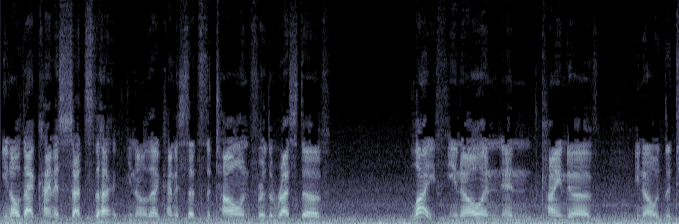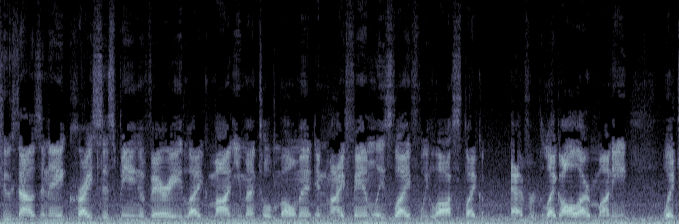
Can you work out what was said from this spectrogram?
you know, that kind of sets the, you know, that kind of sets the tone for the rest of life, you know, and and kind of you know, the 2008 crisis being a very like monumental moment in my family's life. We lost like ever like all our money, which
